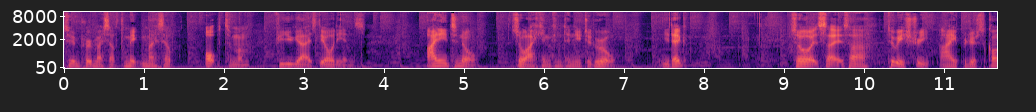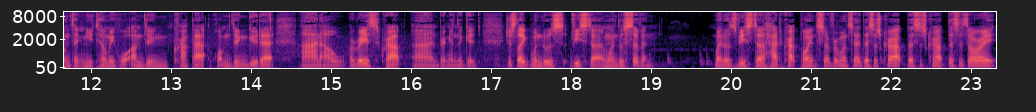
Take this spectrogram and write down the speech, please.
to improve myself, to make myself optimum for you guys, the audience? I need to know so I can continue to grow. You dig? So it's a, it's a two-way street. I produce content and you tell me what I'm doing crap at, what I'm doing good at, and I'll erase the crap and bring in the good. Just like Windows Vista and Windows 7. Windows Vista had crap points. Everyone said this is crap, this is crap, this is alright.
